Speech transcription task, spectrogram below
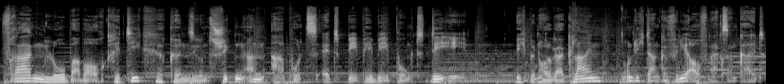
Fragen, Lob, aber auch Kritik können Sie uns schicken an aputz.bpb.de. Ich bin Holger Klein und ich danke für die Aufmerksamkeit.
